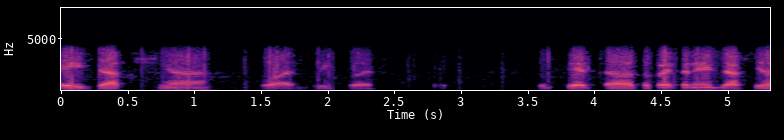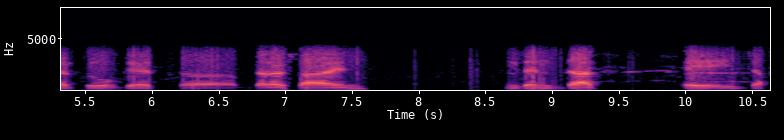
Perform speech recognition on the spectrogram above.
Ajax nga kuan request. To get uh, to create an Ajax, you have to get uh, dollar sign and then dot Ajax.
